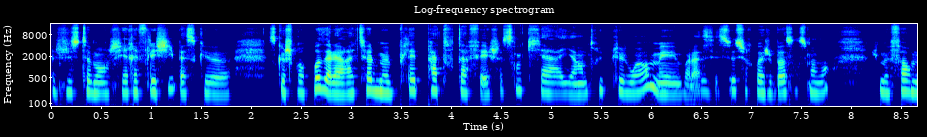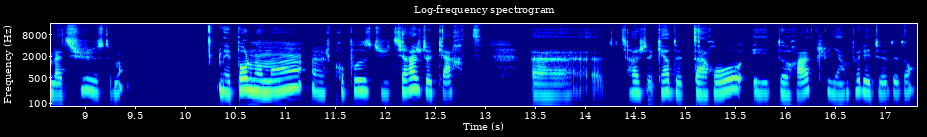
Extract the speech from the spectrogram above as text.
Justement, j'y réfléchi parce que ce que je propose à l'heure actuelle me plaît pas tout à fait. Je sens qu'il y, y, a un truc plus loin, mais voilà, c'est ce sur quoi je bosse en ce moment. Je me forme là-dessus justement. Mais pour le moment, je propose du tirage de cartes, du tirage de cartes de tarot et d'oracle, il y a un peu les deux dedans,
